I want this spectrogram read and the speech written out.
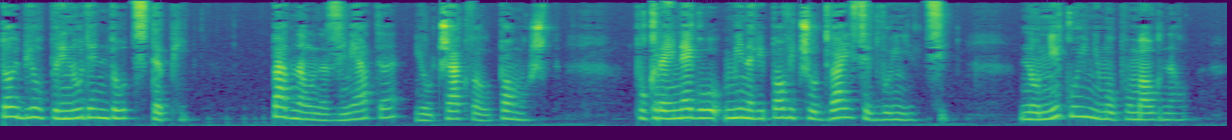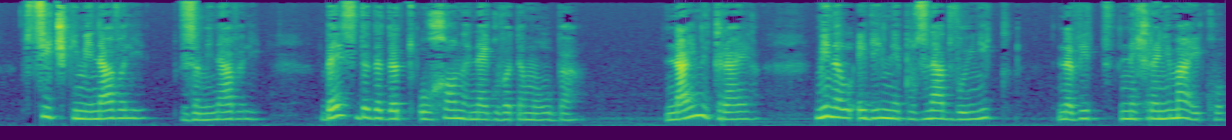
той бил принуден да отстъпи. Паднал на земята и очаквал помощ. Покрай него минали повече от 20 войници но никой не му помогнал. Всички минавали, заминавали, без да дадат ухо на неговата молба. Най-накрая минал един непознат войник, на вид майко,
